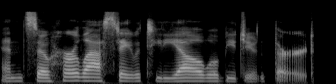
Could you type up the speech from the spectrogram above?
And so her last day with TDL will be June 3rd.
